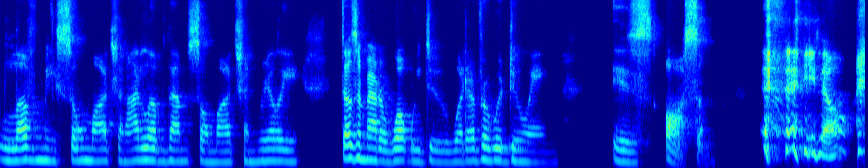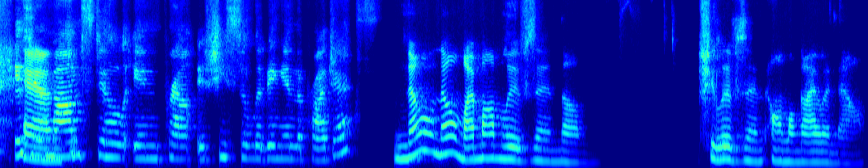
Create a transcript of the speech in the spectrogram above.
love me so much and I love them so much. And really, doesn't matter what we do, whatever we're doing is awesome. you know? Is and your mom still in? Is she still living in the projects? No, no. My mom lives in um she lives in on Long Island now.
